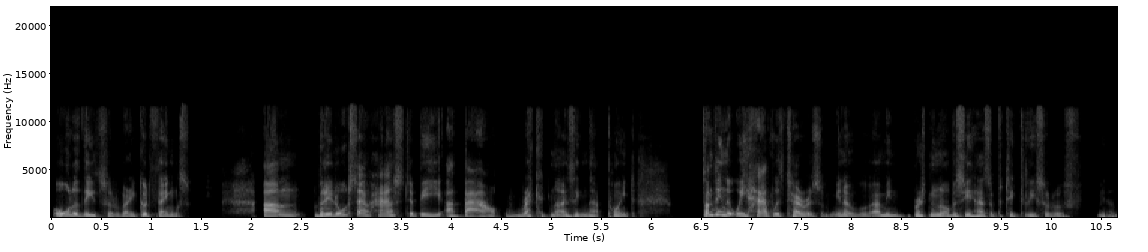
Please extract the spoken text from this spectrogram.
All of these sort of very good things. Um, but it also has to be about recognizing that point. Something that we have with terrorism, you know, I mean, Britain obviously has a particularly sort of you know,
